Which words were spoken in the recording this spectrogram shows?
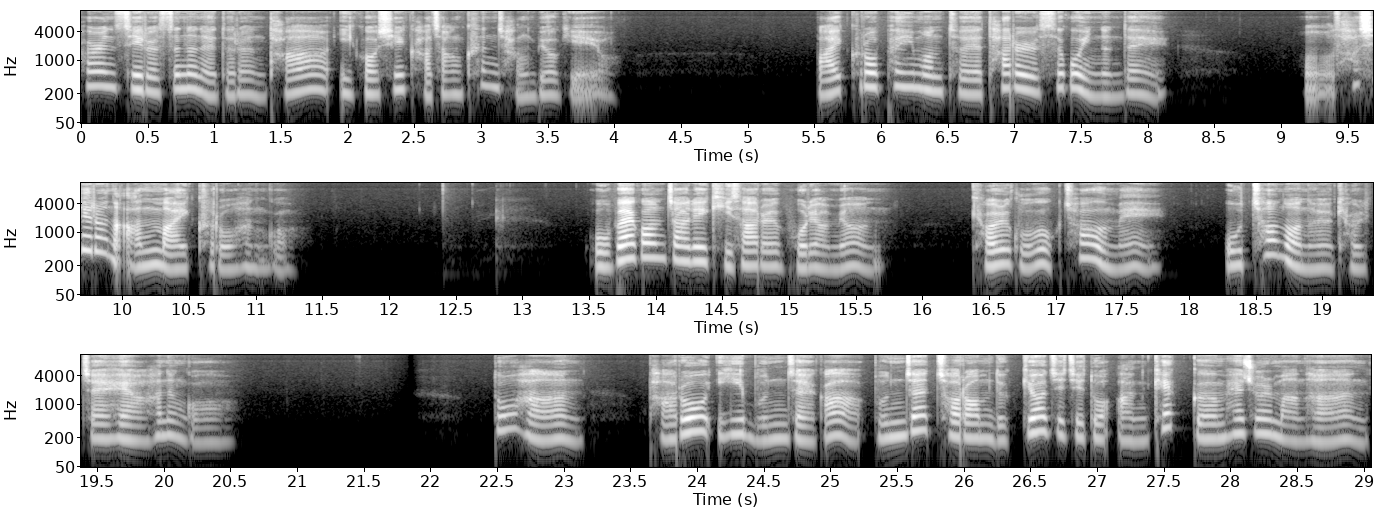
currency를 쓰는 애들은 다 이것이 가장 큰 장벽이에요. micropayment의 탈을 쓰고 있는데 어 사실은 안 마이크로 한 거. 500 원짜리 기사를 보려면 결국 처음에 5,000 원을 결제해야 하는 거. 또한 바로 이 문제가 문제처럼 느껴지지도 않게끔 해줄 만한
